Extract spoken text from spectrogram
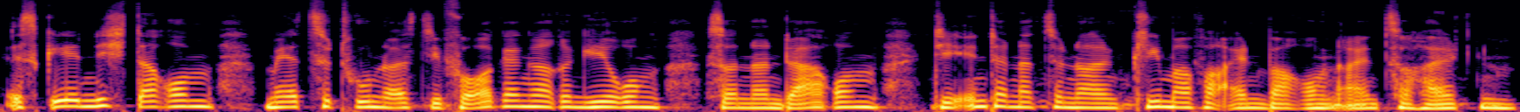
Es gehe nicht darum, mehr zu tun als die Vorgängerregierung, sondern darum, die internationalen Klimavereinbarungen einzuhalten.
